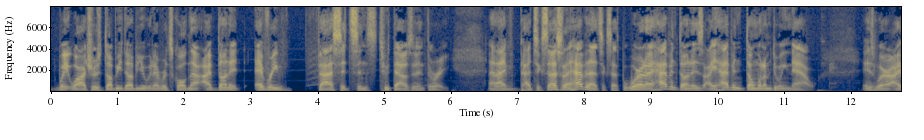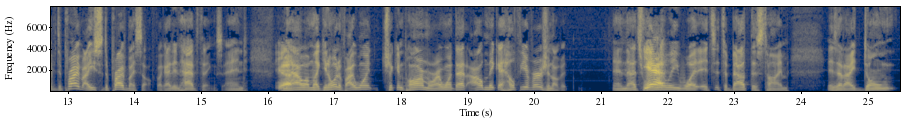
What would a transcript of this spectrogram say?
Weight Watchers, WW, whatever it's called now. I've done it every facet since 2003, and I've had success and I haven't had success. But what I haven't done is I haven't done what I'm doing now. Is where I've deprived. I used to deprive myself, like I didn't have things, and Yeah. now I'm like, you know what? If I want chicken parm or I want that, I'll make a healthier version of it. And that's Yeah. really what it's it's about this time, is that I don't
